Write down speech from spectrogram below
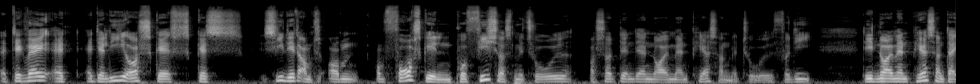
Det kan være, at, at jeg lige også skal, skal sige lidt om, om, om forskellen på Fischers metode og så den der Neumann-Persson-metode, fordi det er Neumann-Persson, der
